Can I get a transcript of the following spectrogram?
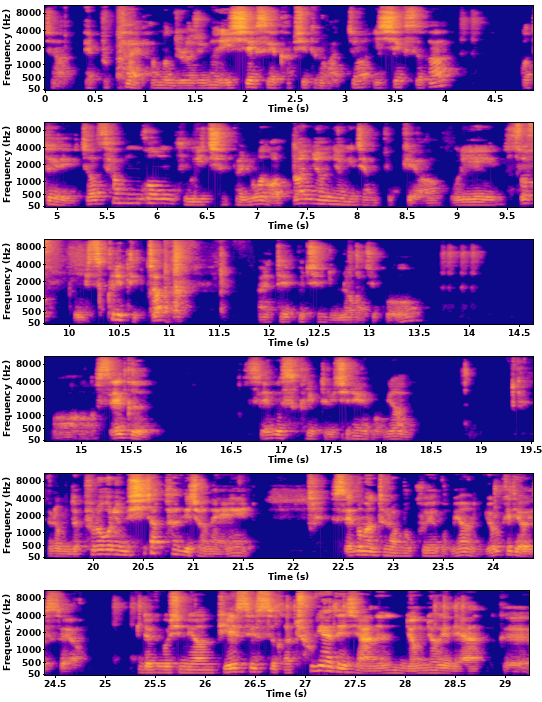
자 F8 한번 눌러주면 ECX의 값이 들어갔죠. ECX가 어떻게 되겠죠? 309278 이건 어떤 영역인지 한번 볼게요. 우리 소스 우리 스크립트 있죠? Alt F7 눌러가지고 어, seg seg 스크립트를 실행해 보면 여러분들 프로그램 시작하기 전에 segment를 한번 구해보면 이렇게 되어 있어요. 여기 보시면 BSS가 초기화되지 않은 영역에 대한 그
